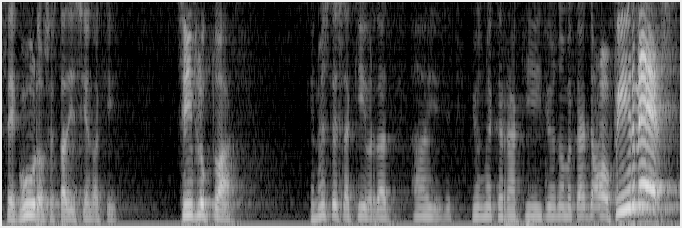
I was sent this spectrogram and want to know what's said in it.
seguro se está diciendo aquí, sin fluctuar. Que no estés aquí, ¿verdad? Ay, Dios me querrá aquí, Dios no me querrá. No, firmes.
